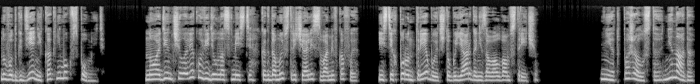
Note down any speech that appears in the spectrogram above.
но вот где никак не мог вспомнить. Но один человек увидел нас вместе, когда мы встречались с вами в кафе, и с тех пор он требует, чтобы я организовал вам встречу. «Нет, пожалуйста, не надо».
